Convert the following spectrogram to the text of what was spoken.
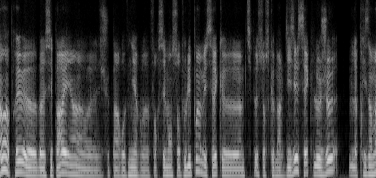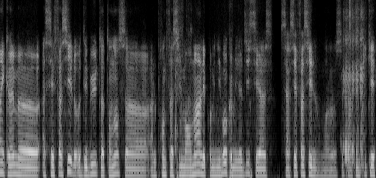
Non, après, euh, bah, c'est pareil, hein, euh, je vais pas revenir euh, forcément sur tous les points, mais c'est vrai que euh, un petit peu sur ce que Marc disait, c'est que le jeu, la prise en main est quand même euh, assez facile. Au début, tu as tendance à, à le prendre facilement en main. Les premiers niveaux, comme il a dit, c'est as- c'est assez facile, c'est pas compliqué.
